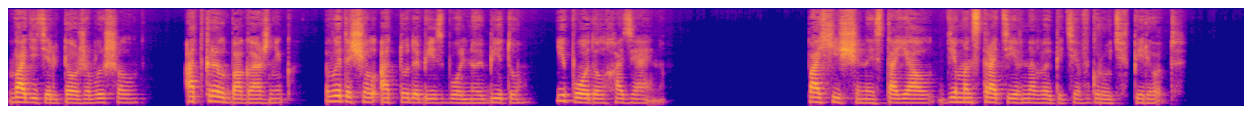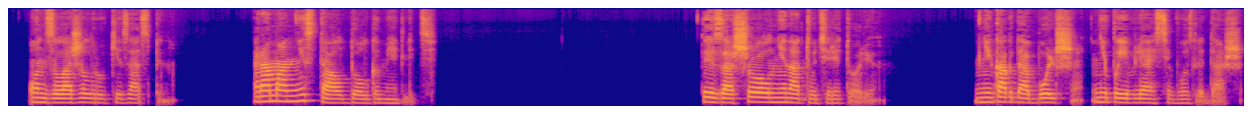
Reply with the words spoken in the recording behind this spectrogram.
Водитель тоже вышел, открыл багажник, вытащил оттуда бейсбольную биту и подал хозяину. Похищенный стоял, демонстративно выпитив грудь вперед. Он заложил руки за спину. Роман не стал долго медлить. Ты зашел не на ту территорию. Никогда больше не появляйся возле Даши.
